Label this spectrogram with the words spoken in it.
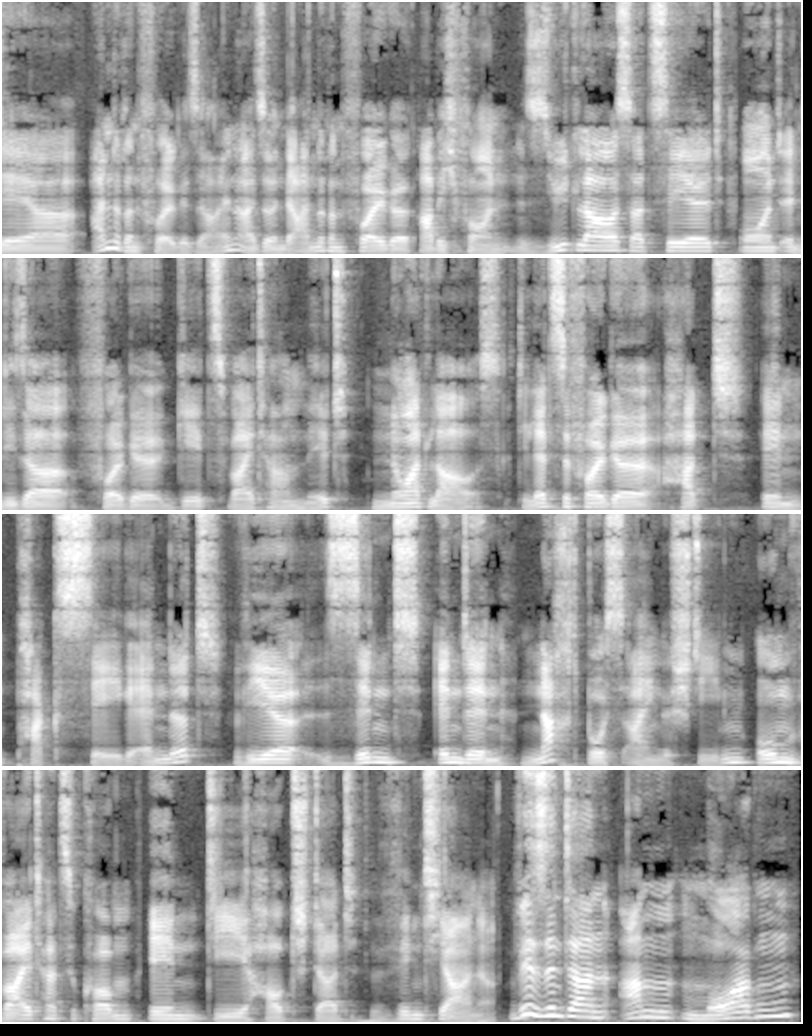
der anderen Folge sein. Also in der anderen Folge habe ich von Südlaos erzählt und in dieser Folge geht's weiter mit Nordlaos. Die letzte Folge hat in Paksee geendet. Wir sind in den Nachtbus eingestiegen, um weiterzukommen in die Hauptstadt Vientiane. Wir sind dann am Morgen,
